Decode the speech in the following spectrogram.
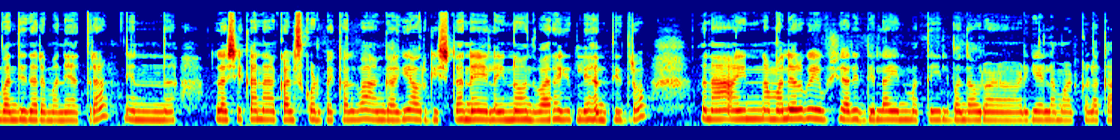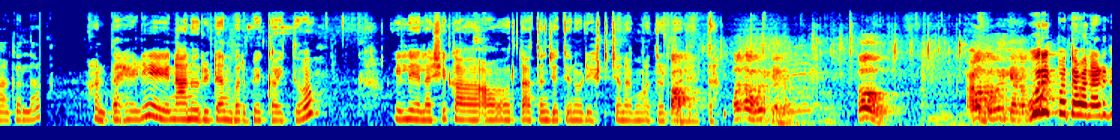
ಬಂದಿದ್ದಾರೆ ಮನೆ ಹತ್ರ. ಇನ್ನು ಲಶಿಕಾನ ಕಳಿಸ್ಕೊಡ್ಬೇಕಲ್ವ? ಹಂಗಾಗಿ ಅವ್ರಿಗೆ ಇಷ್ಟನೇ ಇಲ್ಲ. ಇನ್ನೂ ಒಂದು ವಾರ ಇರಲಿ ಅಂತಿದ್ರು. ನಾ ಇನ್ನು ನಮ್ಮ ಮನೆಯವ್ರಿಗೂ ಹುಷಾರಿದ್ದಿಲ್ಲ. ಇನ್ನು ಮತ್ತೆ ಇಲ್ಲಿ ಬಂದು ಅವರು ಅಡುಗೆ ಎಲ್ಲ ಮಾಡ್ಕೊಳಕ್ಕಾಗಲ್ಲ. ಅಂತ ಹೇಳಿ ನಾನು ರಿಟರ್ನ್ ಬರಬೇಕಾಯ್ತು. ಇಲ್ಲಿ ಲಶಿಕಾ ಅವ್ರ ತಾತನ ಜೊತೆ ನೋಡಿ ಎಷ್ಟು ಚೆನ್ನಾಗಿ ಮಾತಾಡ್ತಾಳೆ ಅಂತ. ಊರಿಗೆ ಪತಾವ ನಡ್ಗ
